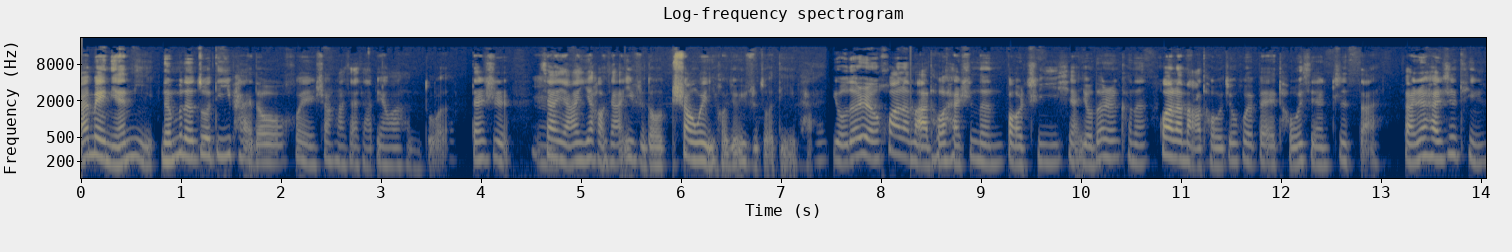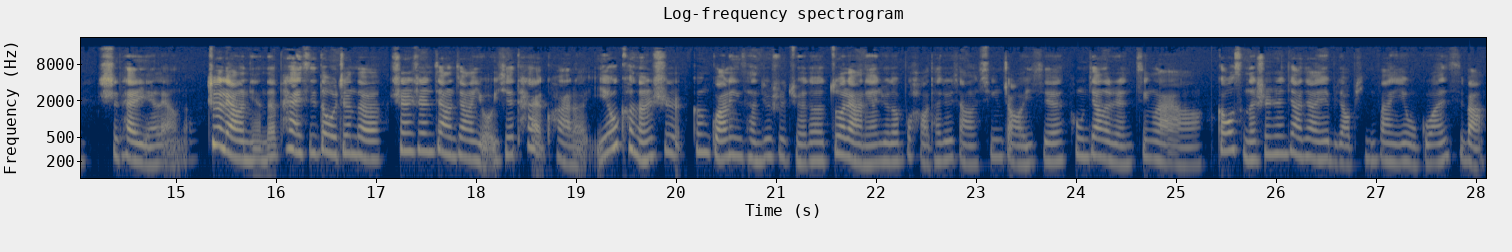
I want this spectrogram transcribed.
反正每年你能不能坐第一排都会上上下下变化很多的。但是像杨怡好像一直都上位以后就一直坐第一排。有的人换了码头还是能保持一线，有的人可能换了码头就会被头衔掷散。反正还是挺世态炎凉的。这两年的派系斗争的升升降降有一些太快了，也有可能是跟管理层就是觉得做两年觉得不好，他就想新找一些空降的人进来啊。高层的升升降降也比较频繁，也有关系吧。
